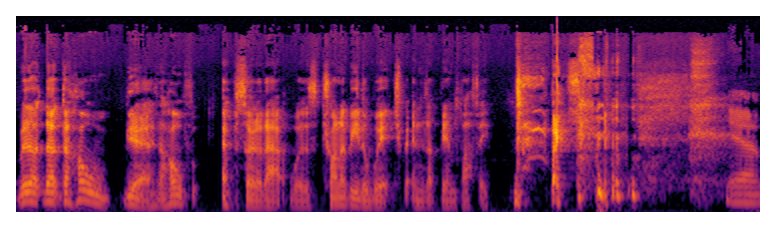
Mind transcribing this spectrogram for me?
but the, the whole yeah the whole episode of that was trying to be the witch, but ended up being Buffy. Basically. Yeah.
